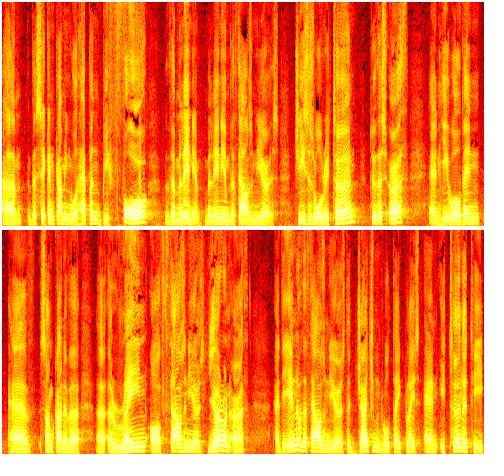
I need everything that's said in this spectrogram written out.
um, the second coming will happen before the millennium, millennium, the thousand years. Jesus will return to this earth and he will then have some kind of a, a, a reign of thousand years here on earth. At the end of the thousand years, the judgment will take place and eternity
